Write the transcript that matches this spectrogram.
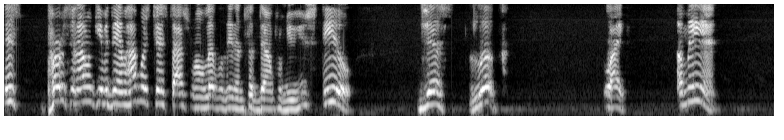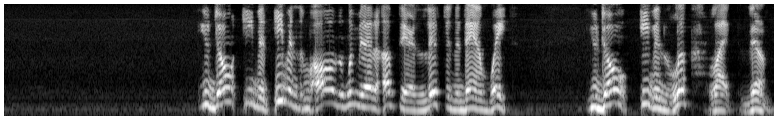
This person, I don't give a damn how much testosterone levels they done took down from you. You still just look like a man. You don't even, even all the women that are up there lifting the damn weights, you don't even look like them.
